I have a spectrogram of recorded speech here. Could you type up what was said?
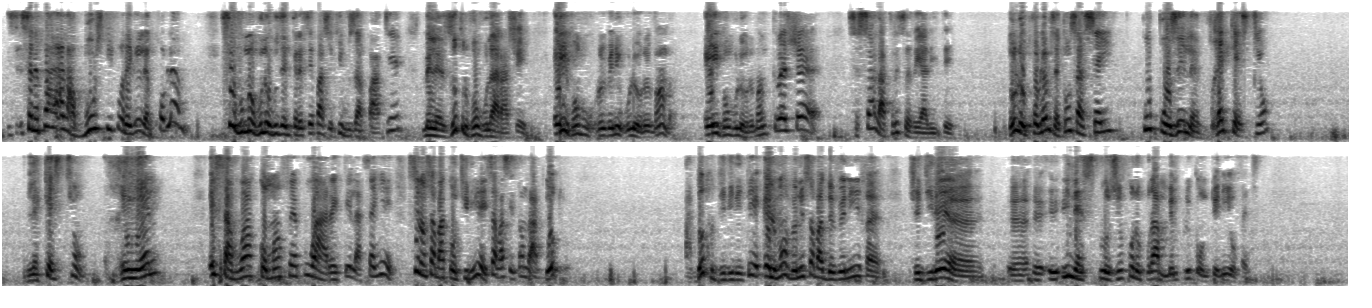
ce n'est pas à la bouche qu'il faut régler les problèmes. Si vous-même, vous ne vous intéressez pas à ce qui vous appartient, mais les autres vont vous l'arracher. Et ils vont vous revenir vous le revendre. Et ils vont vous le revendre très cher. C'est ça la triste réalité. Donc le problème, c'est qu'on s'asseye pour poser les vraies questions, les questions réelles, et savoir comment faire pour arrêter la saignée. Sinon, ça va continuer et ça va s'étendre à d'autres à d'autres divinités. Et le moment venu, ça va devenir, euh, je dirais, euh, euh, une explosion qu'on ne pourra même plus contenir, au fait.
